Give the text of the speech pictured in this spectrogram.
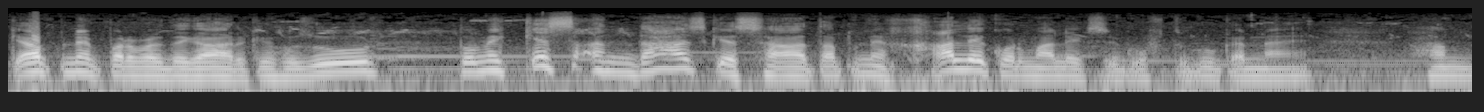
کہ اپنے پروردگار کے حضور تمہیں کس انداز کے ساتھ اپنے خالق اور مالک سے گفتگو کرنا ہے؟ ہم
